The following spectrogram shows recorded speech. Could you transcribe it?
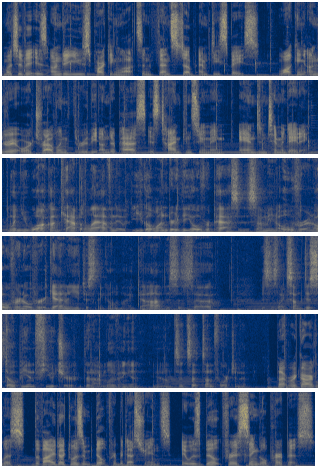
Much of it is underused parking lots and fenced up empty space. Walking under it or traveling through the underpass is time consuming and intimidating. When you walk on Capitol Avenue, you go under the overpasses, I mean, over and over and over again, and you just think, oh my God, this is. Uh, this is like some dystopian future that I'm living in. You know, it's, it's, it's unfortunate. But regardless, the viaduct wasn't built for pedestrians. It was built for a single purpose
